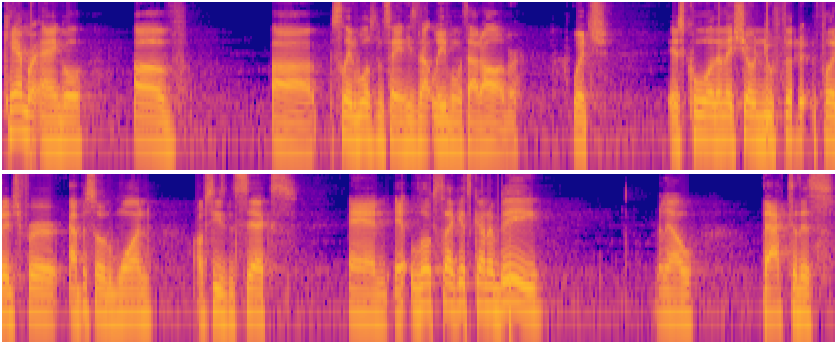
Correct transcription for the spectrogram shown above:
camera angle of uh, Slade Wilson saying he's not leaving without Oliver, which is cool. And then they show new foot- footage for episode one of season six, and it looks like it's gonna be, you know, back to this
